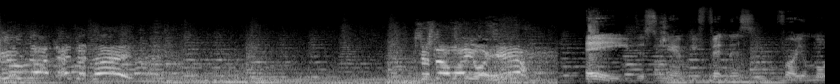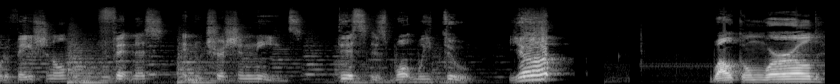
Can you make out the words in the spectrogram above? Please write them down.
you not entertained? Is this not why you were here? Hey, this is JMB Fitness for your motivational, fitness, and nutrition needs. This is what we do. Yup! Welcome, world.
